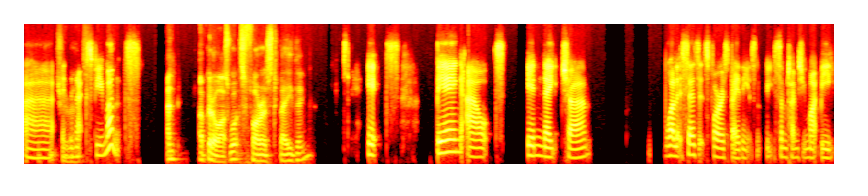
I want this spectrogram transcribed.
uh, in the next few months. And I've got to ask, what's forest bathing? it's being out in nature while it says it's forest bathing it's sometimes you might be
